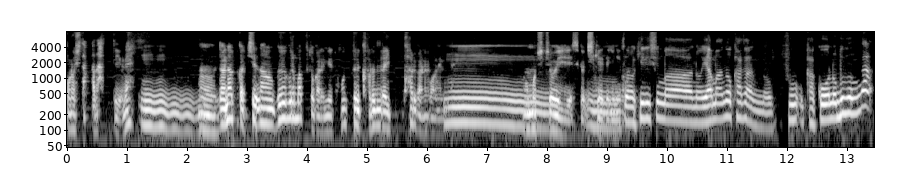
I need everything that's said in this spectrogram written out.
うんこの下だっていうね。うんうんうんうん。だからなんかち、あの、Google マップとかで見ると本当にカルデラいっぱいあるからね、このう辺。ん。面白いいですよ、地形的には。その霧島の山の火山のふ火口の部分が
